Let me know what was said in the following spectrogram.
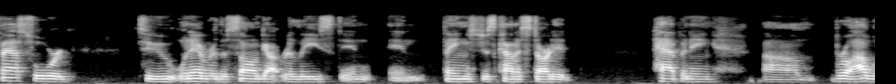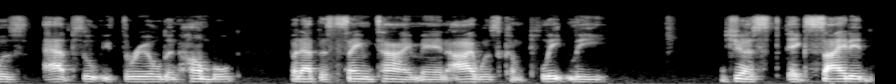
fast forward to whenever the song got released and and things just kind of started happening um, bro I was absolutely thrilled and humbled. But at the same time man I was completely just excited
